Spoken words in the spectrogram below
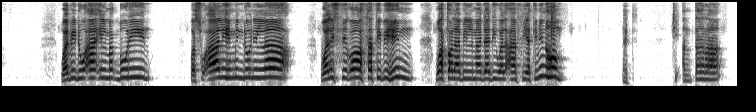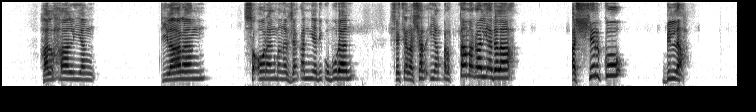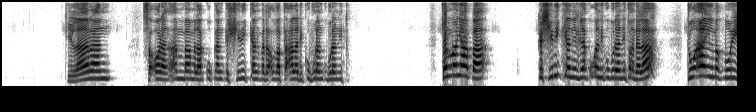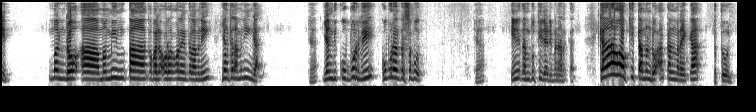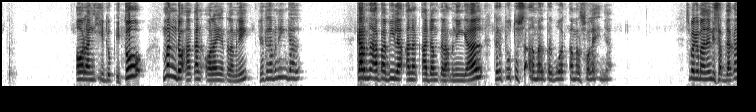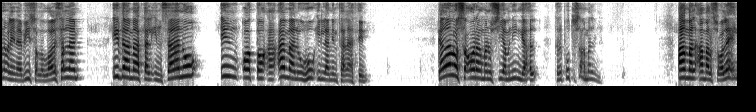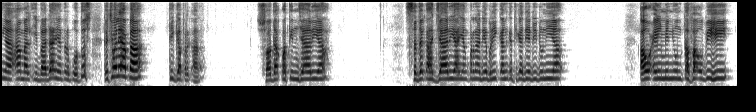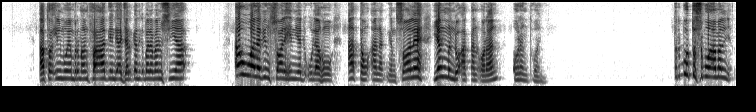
Wa bidu'ail makburin. Wa su'alihim min dunillah. Wal istighatsati bihim. Wa talabil madadi wal afiyati minhum. Di antara hal-hal yang dilarang seorang mengerjakannya di kuburan secara syar'i yang pertama kali adalah asyirku billah. Dilarang seorang hamba melakukan kesyirikan pada Allah Ta'ala di kuburan-kuburan itu. Contohnya apa? Kesyirikan yang dilakukan di kuburan itu adalah doa makburin mendoa, meminta kepada orang-orang yang telah mening, yang telah meninggal. Ya, yang dikubur di kuburan tersebut. Ya, ini tentu tidak dibenarkan. Kalau kita mendoakan mereka, betul. Orang hidup itu mendoakan orang yang telah mening, yang telah meninggal. Karena apabila anak Adam telah meninggal, terputus amal perbuat amal solehnya sebagaimana yang disabdakan oleh Nabi sallallahu alaihi wasallam idza matal insanu in qata'a amaluhu illa min thalathin. Kalau seorang manusia meninggal terputus amalnya. Amal-amal solehnya amal ibadahnya terputus kecuali apa? Tiga perkara. Sodakotin jariah sedekah jariah yang pernah dia berikan ketika dia di dunia au ilmin yuntafa'u bihi. Atau ilmu yang bermanfaat yang diajarkan kepada manusia. Au waladin salihin yad'u atau anak yang soleh yang mendoakan orang orang tuanya. Terputus semua amalnya.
